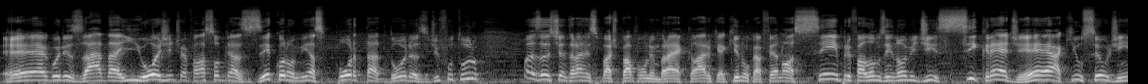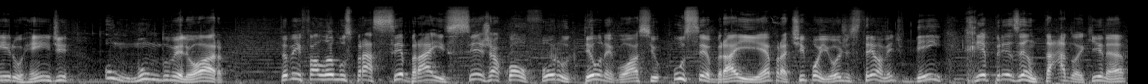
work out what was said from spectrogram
É, gurizada, e hoje a gente vai falar sobre as economias portadoras de futuro. Mas antes de entrar nesse bate-papo, vamos lembrar, é claro, que aqui no Café nós sempre falamos em nome de Cicred. É, aqui o seu dinheiro rende um mundo melhor. Também falamos para Sebrae, seja qual for o teu negócio, o Sebrae é para ti, e hoje extremamente bem representado aqui, né?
